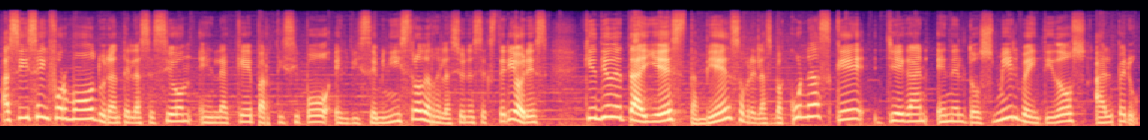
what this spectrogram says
Así se informó durante la sesión en la que participó el viceministro de Relaciones Exteriores, quien dio detalles también sobre las vacunas que llegan en el 2022 al Perú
